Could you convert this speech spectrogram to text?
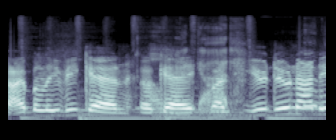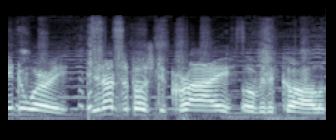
I believe he can, oh okay? but you do not need to worry. You're not supposed to cry over the call.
